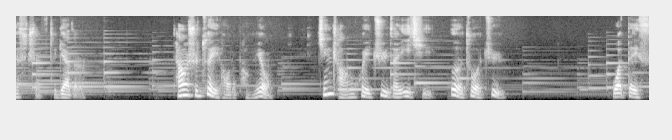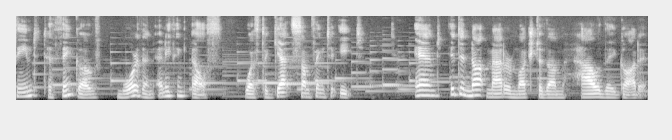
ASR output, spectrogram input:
mischief together. 他们是最好的朋友，经常会聚在一起恶作剧。What they seemed to think of more than anything else was to get something to eat, and it did not matter much to them how they got it.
